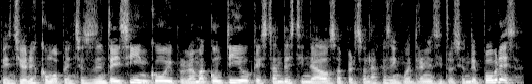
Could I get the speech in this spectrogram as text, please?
pensiones como Pensión 65 y Programa Contigo que están destinados a personas que se encuentran en situación de pobreza.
